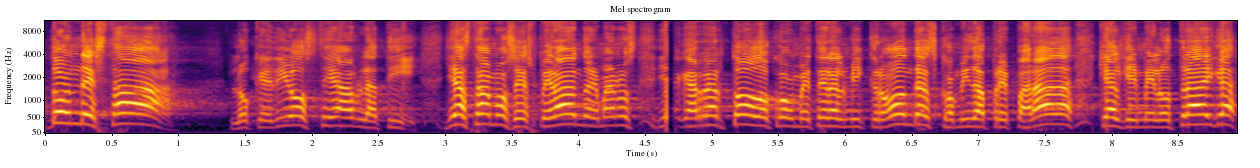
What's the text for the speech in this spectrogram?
¿dónde está? lo que Dios te habla a ti. Ya estamos esperando, hermanos, y agarrar todo como meter al microondas, comida preparada, que alguien me lo traiga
